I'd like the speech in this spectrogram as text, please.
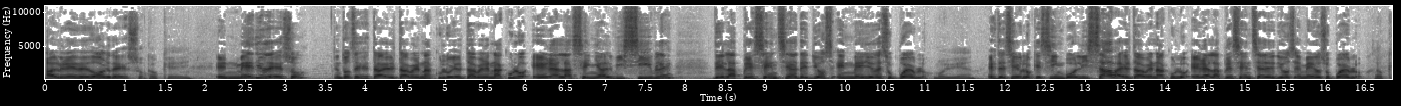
alrededor de eso. Ok. En medio de eso, entonces está el tabernáculo. Y el tabernáculo era la señal visible de la presencia de Dios en medio de su pueblo. Muy bien. Es decir, lo que simbolizaba el tabernáculo era la presencia de Dios en medio de su pueblo. Ok.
